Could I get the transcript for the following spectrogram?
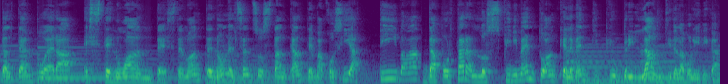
Dal tempo era estenuante, estenuante non nel senso stancante, ma così attivo attiva da portare allo sfinimento anche elementi più brillanti della politica.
